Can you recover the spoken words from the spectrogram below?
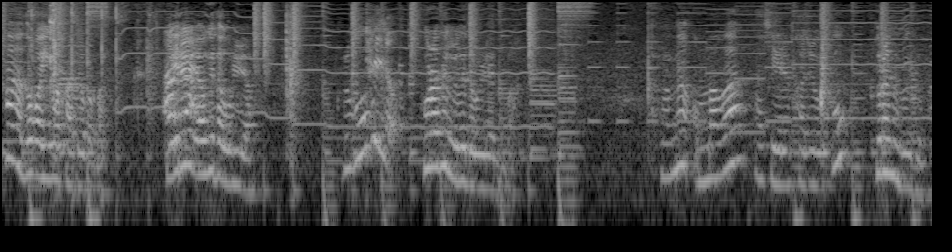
하나, 너가 이거 가져가봐. 얘를 여기다 올려. 그리고, 필요. 보라색 여기다 올려놔봐. 그러면 엄마가 다시 얘를 가져오고 노란색 여기 봐.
